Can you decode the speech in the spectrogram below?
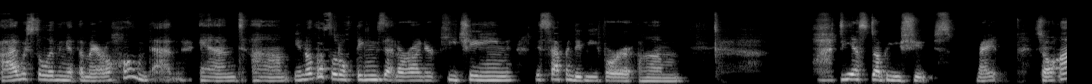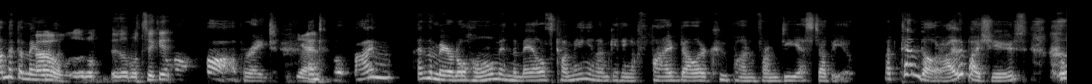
I was still living at the marital home then. And um, you know those little things that are on your keychain. This happened to be for um, DSW shoes, right? So I'm at the Oh, marital a little a little ticket. fob, right? Yeah. And so I'm in the marital home and the mail's coming and I'm getting a $5 coupon from DSW. A $10, I didn't buy shoes.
